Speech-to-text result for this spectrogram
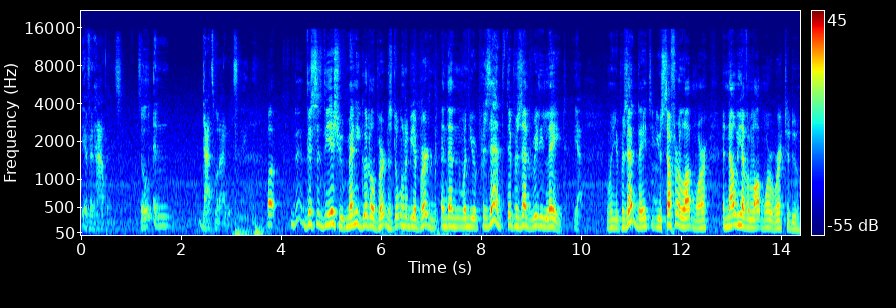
if it happens. So, and that's what I would say. Well, th- this is the issue. Many good Albertans don't want to be a burden, and then when you present, they present really late. Yeah. When you present late, you suffer a lot more, and now we have a lot more work to do.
